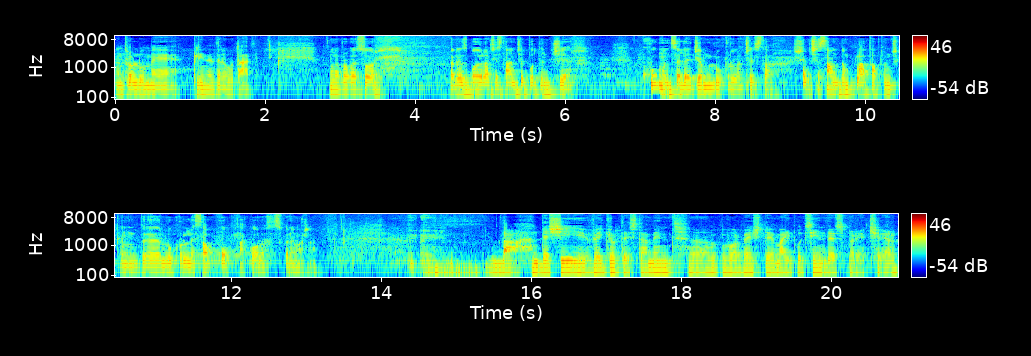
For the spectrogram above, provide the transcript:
într-o lume plină de răutate. Domnule profesor, războiul acesta a început în cer. Cum înțelegem lucrul acesta? Și ce s-a întâmplat atunci când uh, lucrurile s-au copt acolo, să spunem așa? Da, deși Vechiul Testament uh, vorbește mai puțin despre cer,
